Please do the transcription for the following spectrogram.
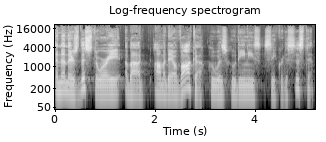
And then there's this story about Amedeo Vacca, who was Houdini's secret assistant.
